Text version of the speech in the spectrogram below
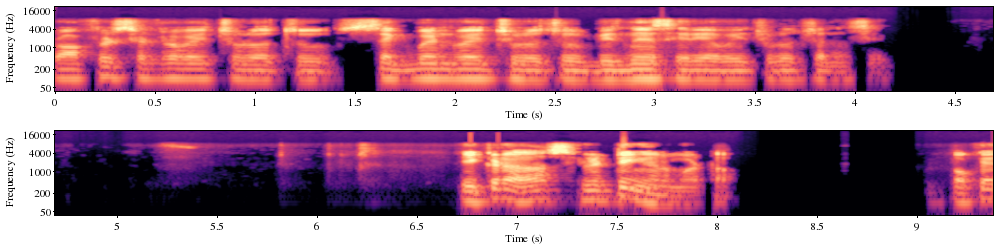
ప్రాఫిట్ సెంటర్ వైజ్ చూడొచ్చు సెగ్మెంట్ వైజ్ చూడొచ్చు బిజినెస్ ఏరియా వైజ్ చూడొచ్చు అనేసి ఇక్కడ స్ప్లిట్టింగ్ అనమాట ఓకే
